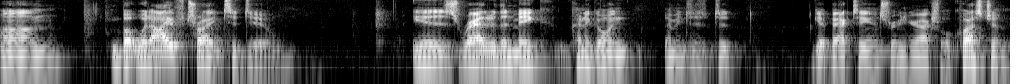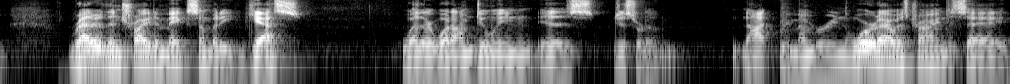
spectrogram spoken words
Um, but what I've tried to do is rather than make kind of going I mean, to, to get back to answering your actual question, rather than try to make somebody guess whether what I'm doing is just sort of not remembering the word I was trying to say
